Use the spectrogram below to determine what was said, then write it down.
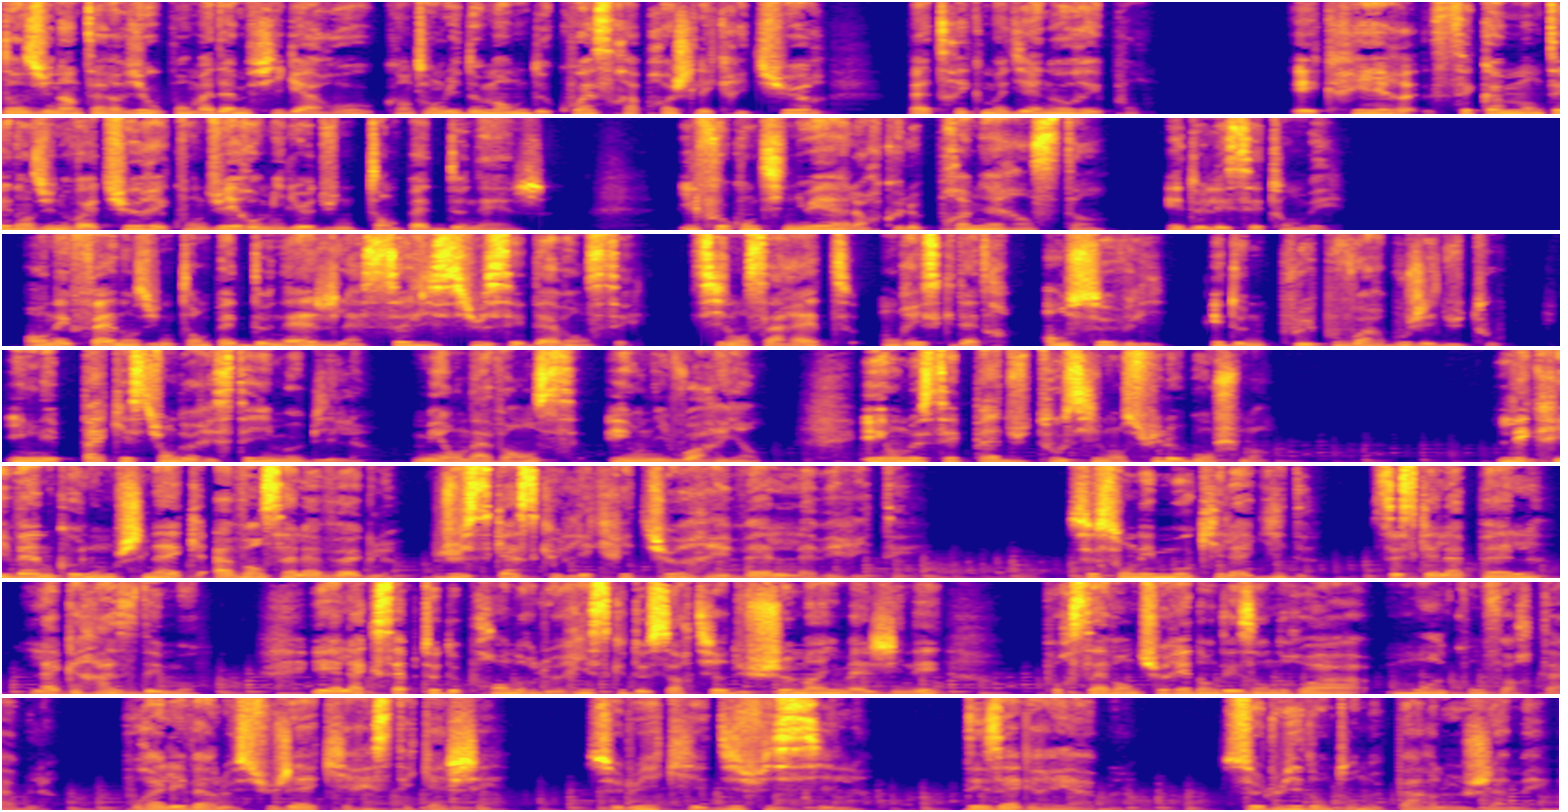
Dans une interview pour Madame Figaro, quand on lui demande de quoi se rapproche l'écriture, Patrick Modiano répond Écrire, c'est comme monter dans une voiture et conduire au milieu d'une tempête de neige. Il faut continuer alors que le premier instinct est de laisser tomber. En effet, dans une tempête de neige, la seule issue, c'est d'avancer. Si l'on s'arrête, on risque d'être enseveli et de ne plus pouvoir bouger du tout. Il n'est pas question de rester immobile, mais on avance et on n'y voit rien, et on ne sait pas du tout si l'on suit le bon chemin. L'écrivaine Colombe Schneck avance à l'aveugle, jusqu'à ce que l'écriture révèle la vérité. Ce sont les mots qui la guident, c'est ce qu'elle appelle la grâce des mots. Et elle accepte de prendre le risque de sortir du chemin imaginé pour s'aventurer dans des endroits moins confortables, pour aller vers le sujet qui restait caché, celui qui est difficile, désagréable, celui dont on ne parle jamais.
